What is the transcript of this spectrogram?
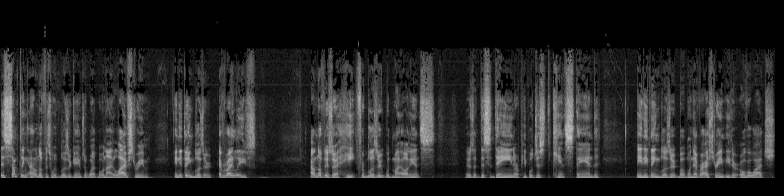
it's something I don't know if it's with Blizzard games or what, but when I live stream anything Blizzard, everybody leaves. I don't know if there's a hate for Blizzard with my audience there's a disdain or people just can't stand anything Blizzard. But whenever I stream either Overwatch,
